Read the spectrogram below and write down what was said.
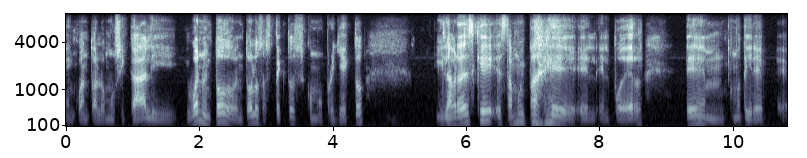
en cuanto a lo musical y, y bueno, en todo, en todos los aspectos como proyecto. Y la verdad es que está muy padre el, el poder, em, ¿cómo te diré? Eh,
